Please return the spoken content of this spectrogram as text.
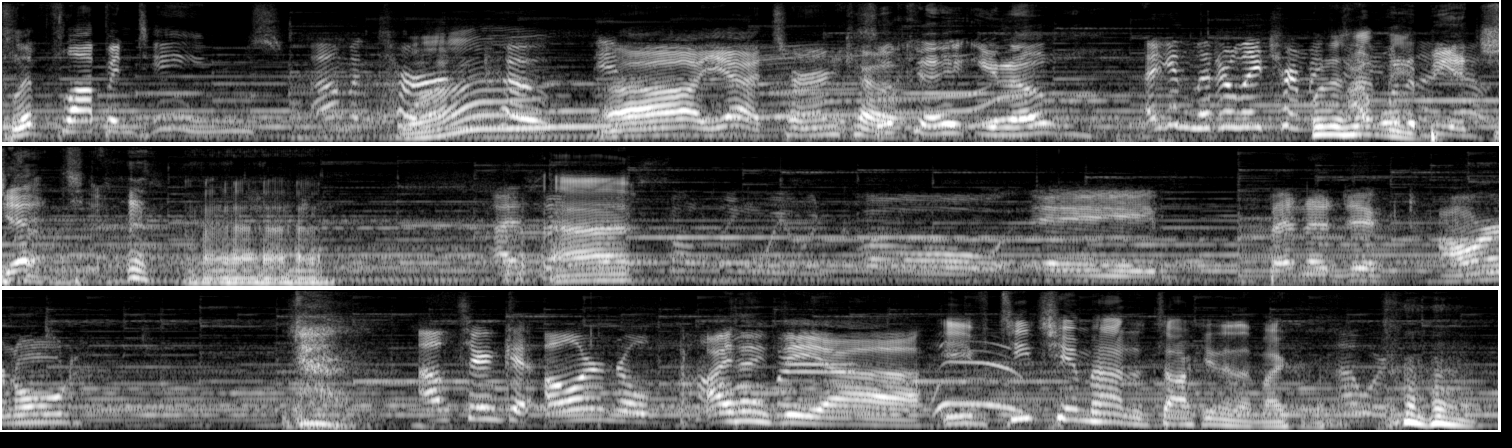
flip flopping teams. I'm a turncoat. Oh It's- yeah, It's turncoat. okay, you know. I can literally turn What does my that I want to be a jet. I think Uh, that's something we would call a Benedict Arnold. I'll turn get Arnold. I think the uh, Eve, teach him how to talk into the microphone. I work.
